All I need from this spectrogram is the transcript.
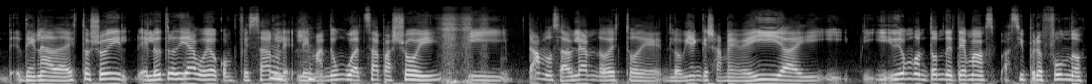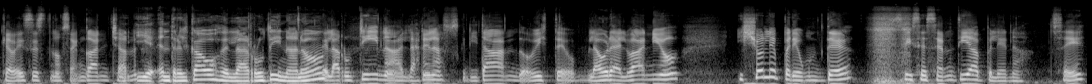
de, nada. Esto Joy, el otro día voy a confesarle, le, mandé un WhatsApp a Joy y estábamos hablando de esto de lo bien que ella me veía y, de un montón de temas así profundos que a veces nos enganchan. Y entre el caos de la rutina, ¿no? De la rutina, las nenas gritando, ¿viste? La hora del baño. Y yo le pregunté si se sentía plena, ¿sí?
